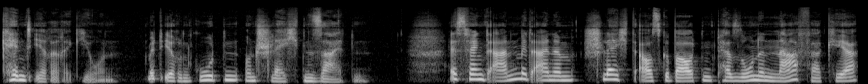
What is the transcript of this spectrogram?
kennt ihre Region mit ihren guten und schlechten Seiten. Es fängt an mit einem schlecht ausgebauten Personennahverkehr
